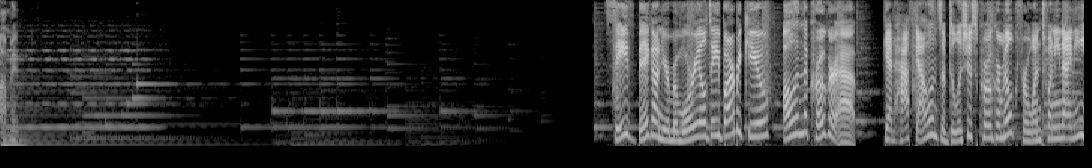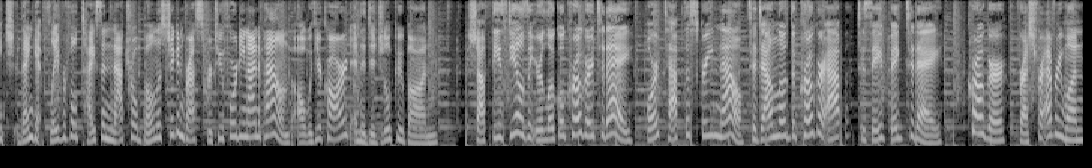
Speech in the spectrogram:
Amén. Save big on your Memorial Day barbecue, all in the Kroger app. Get half gallons of delicious Kroger milk for 129 each, then get flavorful Tyson natural boneless chicken breasts for 249 a pound, all with your card and a digital coupon. Shop these deals at your local Kroger today or tap the screen now to download the Kroger app to save big today. Kroger, fresh for everyone.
